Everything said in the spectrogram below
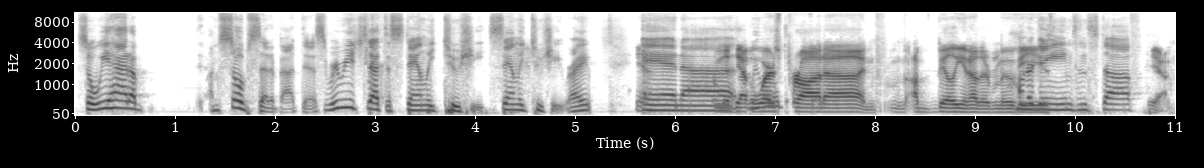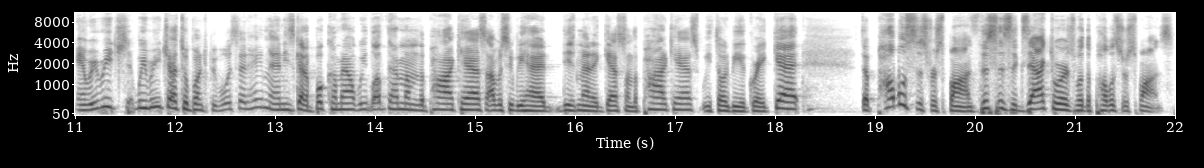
So we had a. I'm so upset about this. We reached out to Stanley Tucci, Stanley Tucci, right? Yeah. And uh, From the Devil we Wears Prada and a billion other movies. Games and stuff. Yeah. And we reached we reached out to a bunch of people. We said, "Hey, man, he's got a book coming out. We'd love to have him on the podcast." Obviously, we had these amount of guests on the podcast. We thought it'd be a great get. The publicist responds. This is exact words what the publicist responds.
